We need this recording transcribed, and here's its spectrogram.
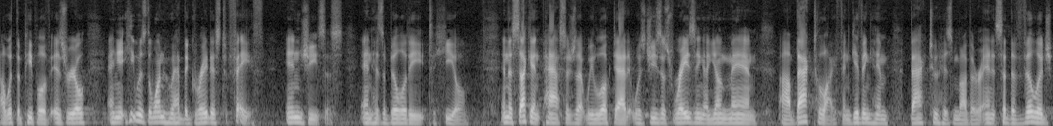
uh, with the people of Israel. And yet he was the one who had the greatest faith in Jesus and his ability to heal. In the second passage that we looked at, it was Jesus raising a young man uh, back to life and giving him back to his mother. And it said the village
